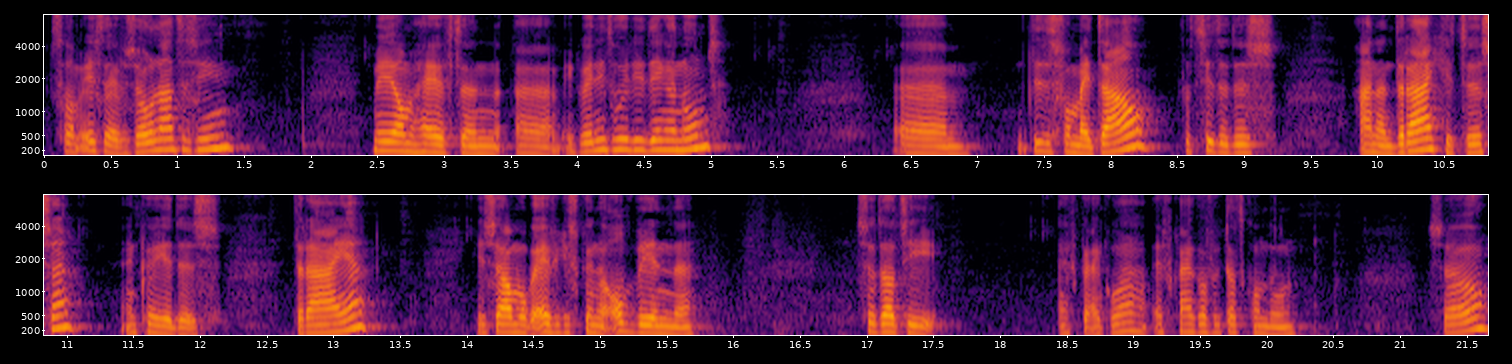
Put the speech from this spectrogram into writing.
zal hem eerst even zo laten zien. Mirjam heeft een, uh, ik weet niet hoe je die dingen noemt. Uh, dit is van metaal. Dat zit er dus aan een draadje tussen. En kun je dus draaien. Je zou hem ook eventjes kunnen opwinden. Zodat hij... Even kijken hoor. Even kijken of ik dat kan doen. Zo.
